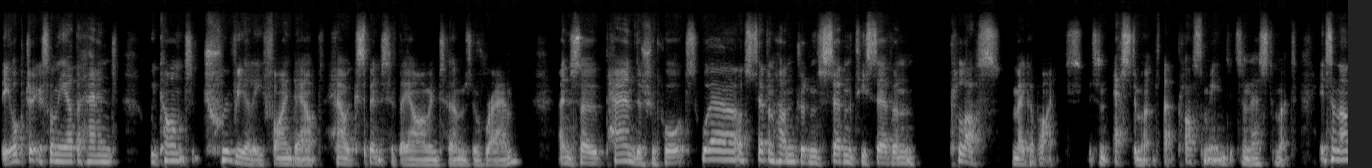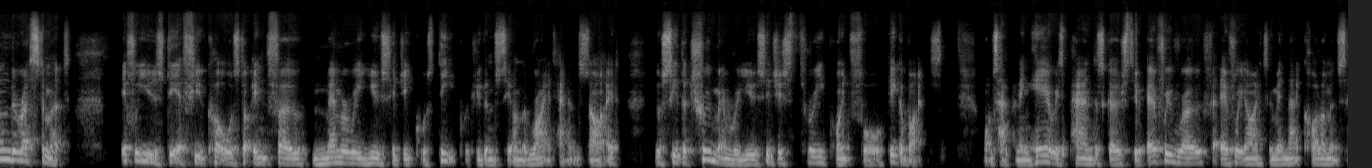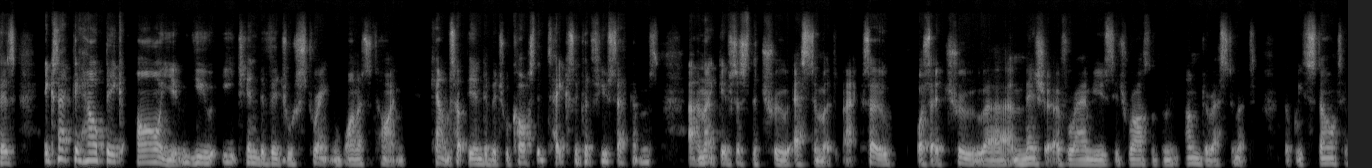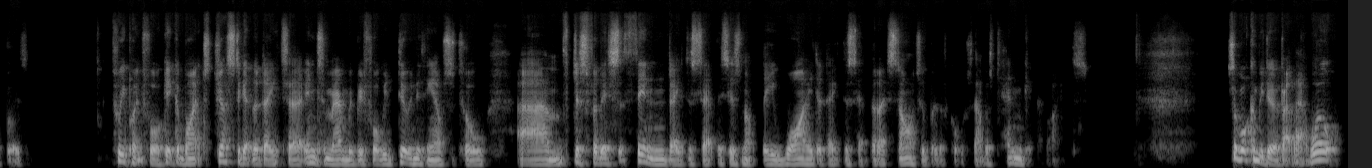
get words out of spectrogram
The objects, on the other hand, we can't trivially find out how expensive they are in terms of RAM. And so Pandas reports, well, 777 plus megabytes. It's an estimate. That plus means it's an estimate. It's an underestimate. If we use dfucols.info memory usage equals deep, which you can see on the right hand side, you'll see the true memory usage is 3.4 gigabytes. What's happening here is Pandas goes through every row for every item in that column and says, exactly how big are you? You each individual string, one at a time counts up the individual cost. It takes a good few seconds, uh, and that gives us the true estimate back. So, what's a true uh, measure of RAM usage rather than the underestimate that we started with. 3.4 gigabytes just to get the data into memory before we do anything else at all. Um, just for this thin data set, this is not the wider data set that I started with, of course, that was 10 gigabytes. So what can we do about that? Well,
